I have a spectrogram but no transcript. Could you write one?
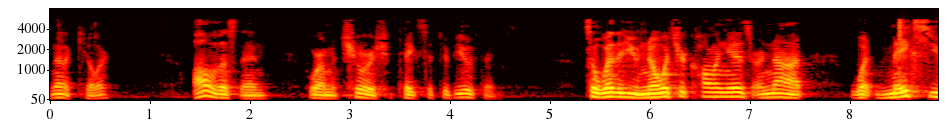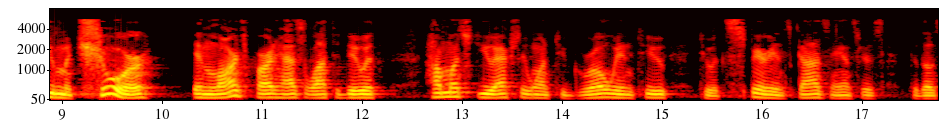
isn't that a killer? all of us then who are mature should take such a view of things. So whether you know what your calling is or not, what makes you mature in large part has a lot to do with how much do you actually want to grow into to experience God's answers to those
